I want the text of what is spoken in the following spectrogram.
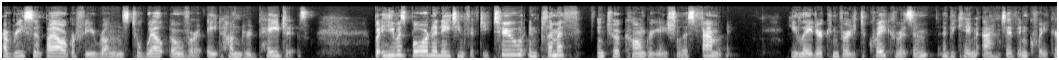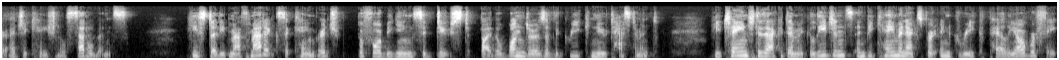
A recent biography runs to well over 800 pages, but he was born in 1852 in Plymouth into a Congregationalist family. He later converted to Quakerism and became active in Quaker educational settlements. He studied mathematics at Cambridge before being seduced by the wonders of the Greek New Testament. He changed his academic allegiance and became an expert in Greek paleography.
